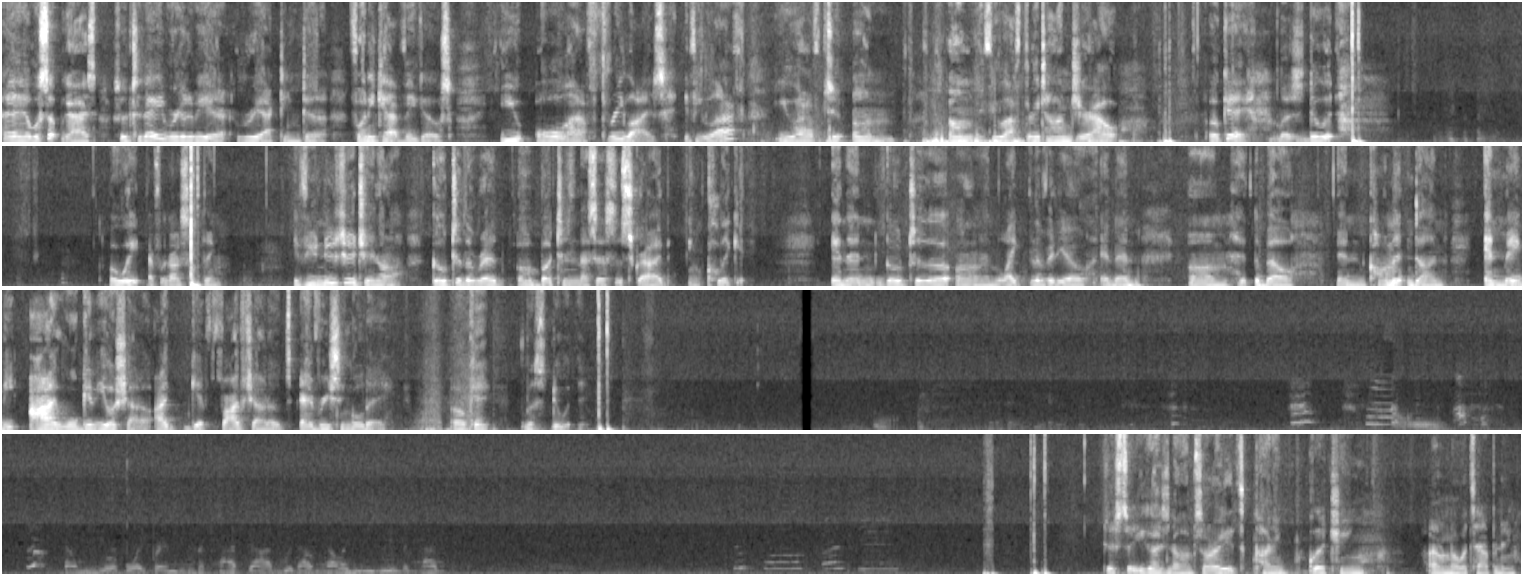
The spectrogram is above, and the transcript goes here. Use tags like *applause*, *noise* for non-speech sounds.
Hey, what's up, guys? So today we're gonna be uh, reacting to funny cat videos. You all have three lives. If you laugh, you have to um um. If you laugh three times, you're out. Okay, let's do it. Oh wait, I forgot something. If you're new to the channel, go to the red um, button that says subscribe and click it, and then go to the um like the video, and then um hit the bell and comment done and maybe I will give you a shout out. I get five shout outs every single day. Okay, let's do it. Tell me your boyfriend is a cat dad without telling me he is a cat. Just so you guys know, I'm sorry it's kind of glitching. I don't know what's happening.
